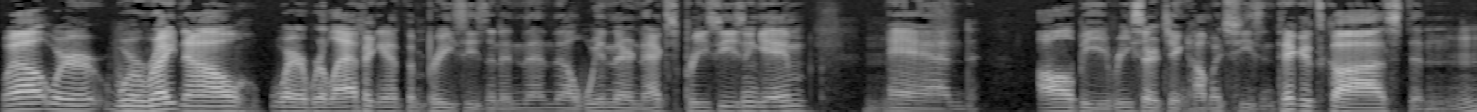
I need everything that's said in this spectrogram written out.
Well, we're we're right now where we're laughing at them preseason, and then they'll win their next preseason game, and I'll be researching how much season tickets cost and Mm-hmm.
